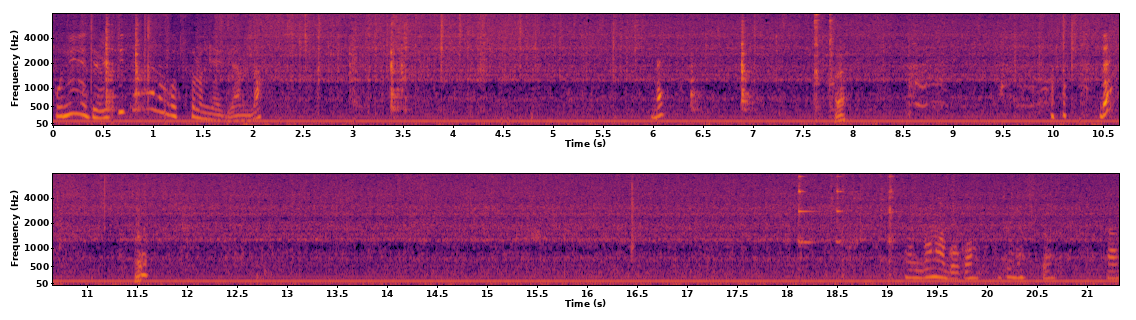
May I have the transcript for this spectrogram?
본인이 되게 희생하는 것처럼 얘기한다? 네? 네? 네? 네? 자, 이거나 먹어. 고생했어. 자,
